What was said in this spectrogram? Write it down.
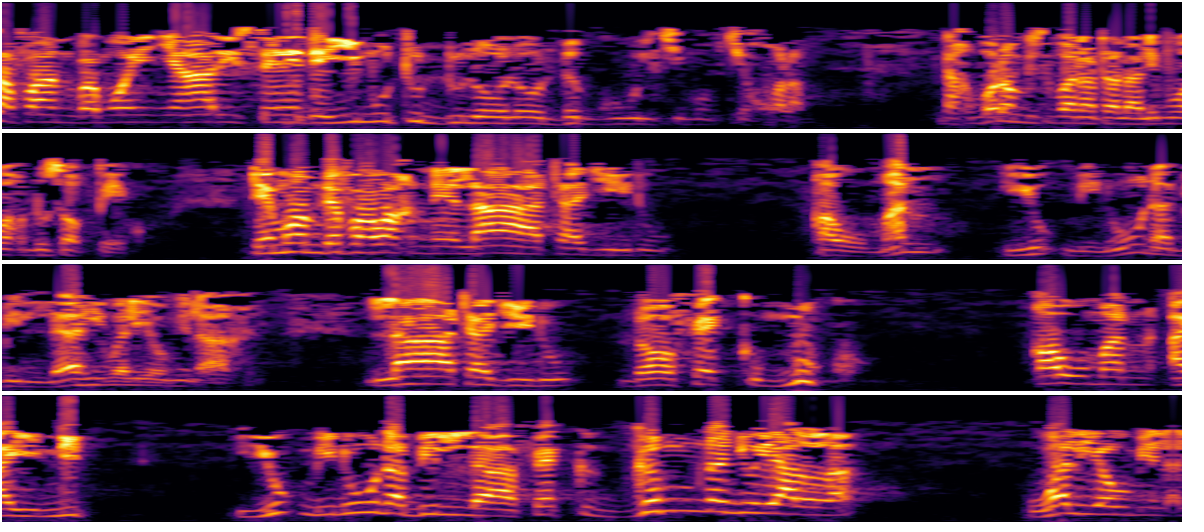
safaan ba mooy ñaari seede yi mu tudd looloo dëgguwul ci moom ci xolam ndax borom bi subhanahu wa taala li mu wax du soppeeku te moom dafa wax ne laa tajidu qawman yuminuuna billahi wal yawmi al axir laa tajidu doo fekk mukk qawman ay nit yuminuuna billah fekk gëm nañu yàlla wal yawmi al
